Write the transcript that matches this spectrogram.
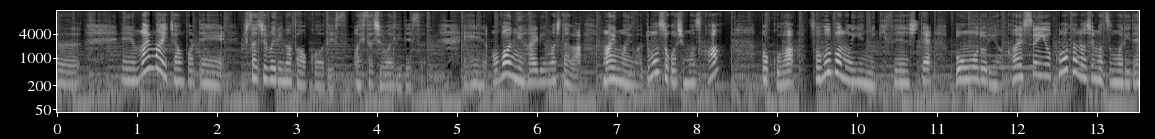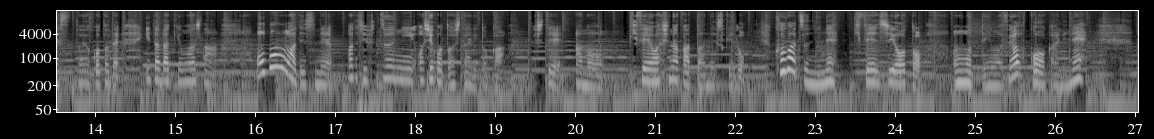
ー、まいまいちゃんぽてー、久しぶりの投稿です。お久しぶりです。えー、お盆に入りましたが、まいまいはどう過ごしますか？僕は祖父母の家に帰省して、盆踊りや海水浴を楽しむつもりです。ということで、いただきました。お盆はですね、私普通にお仕事したりとかして、あの、帰省はしなかったんですけど、9月にね、帰省しようと思っていますよ、福岡にね。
